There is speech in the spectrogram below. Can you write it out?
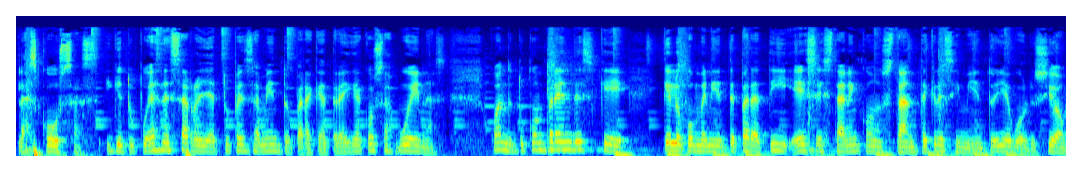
las cosas y que tú puedes desarrollar tu pensamiento para que atraiga cosas buenas, cuando tú comprendes que, que lo conveniente para ti es estar en constante crecimiento y evolución.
